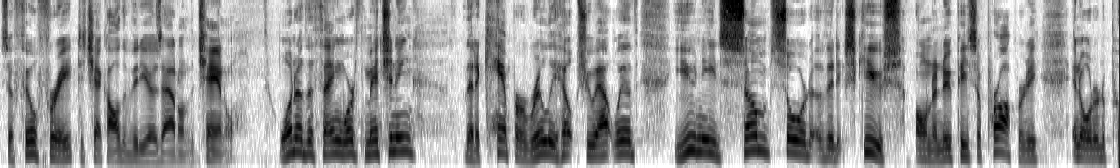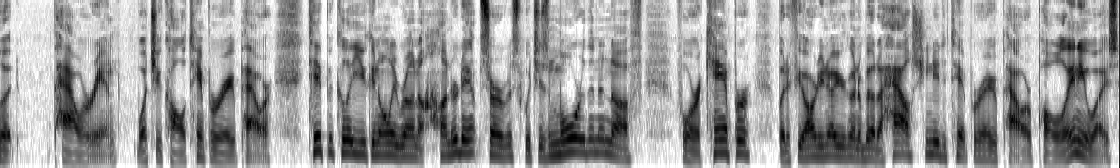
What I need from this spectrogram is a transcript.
So feel free to check all the videos out on the channel. One other thing worth mentioning, that a camper really helps you out with, you need some sort of an excuse on a new piece of property in order to put power in, what you call temporary power. Typically, you can only run a 100 amp service, which is more than enough for a camper, but if you already know you're gonna build a house, you need a temporary power pole anyways.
